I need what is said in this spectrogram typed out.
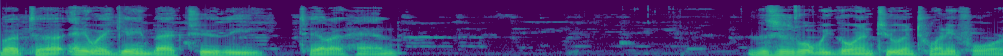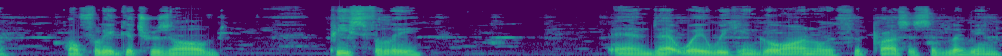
But uh, anyway, getting back to the tale at hand, this is what we go into in 24. Hopefully, it gets resolved peacefully, and that way we can go on with the process of living.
